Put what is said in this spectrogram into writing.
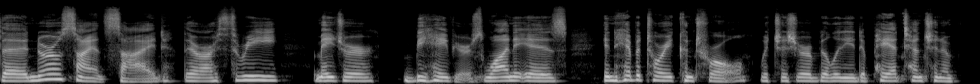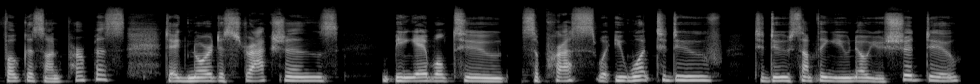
the neuroscience side, there are three major behaviors. One is inhibitory control, which is your ability to pay attention and focus on purpose, to ignore distractions, being able to suppress what you want to do, to do something you know you should do.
